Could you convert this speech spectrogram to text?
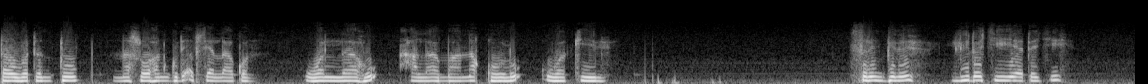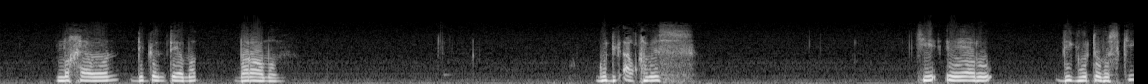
Tawbatan tuub nasooxan guddi ab sellaakoon wallahu ala ma naqulu wakiil. Sëriñ bi ne lii da ci yeete ci lu xewoon digganteem ak boroomam. Guddi alxames ci weeru diggu tabaski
